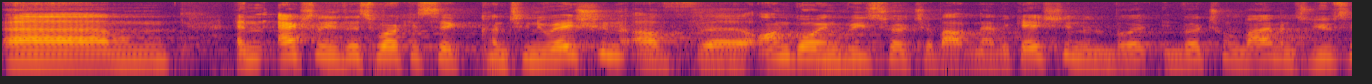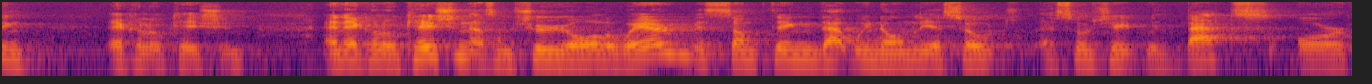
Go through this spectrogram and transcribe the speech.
Um, and actually, this work is a continuation of uh, ongoing research about navigation in, in, virtual environments using echolocation. And echolocation, as I'm sure you're all aware, is something that we normally asso associate with bats or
